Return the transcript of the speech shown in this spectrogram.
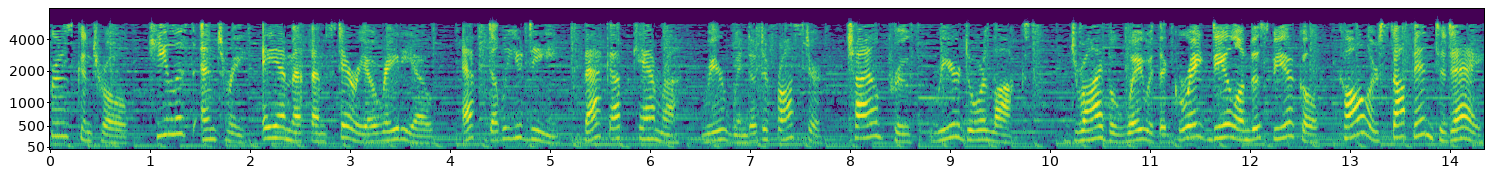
cruise control, keyless entry, AM FM stereo radio, FWD, backup camera, rear window defroster, child-proof rear door locks. Drive away with a great deal on this vehicle. Call or stop in today.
